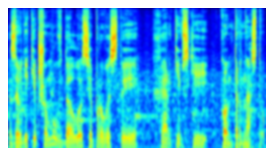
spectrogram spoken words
завдяки чому вдалося провести харківський контрнаступ.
